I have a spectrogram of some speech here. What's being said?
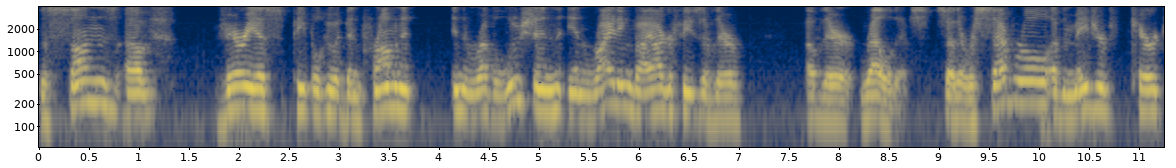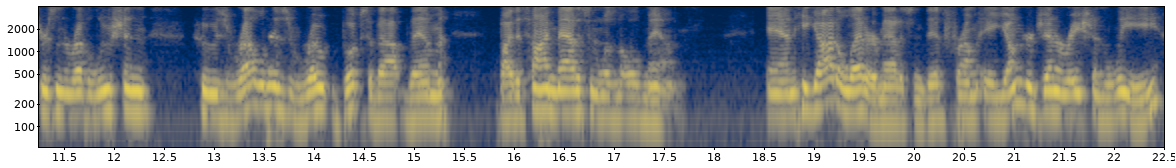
the sons of various people who had been prominent in the revolution in writing biographies of their of their relatives. So there were several of the major characters in the revolution whose relatives wrote books about them by the time Madison was an old man. And he got a letter, Madison did, from a younger generation Lee.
